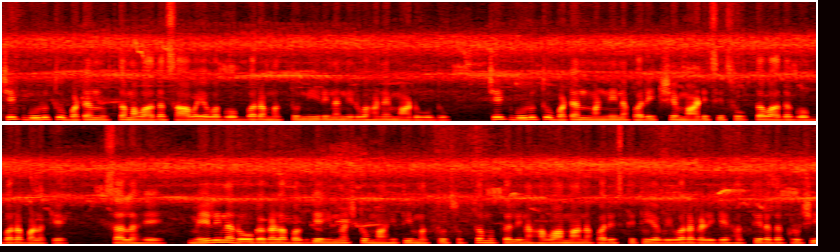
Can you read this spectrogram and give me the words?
ಚೆಕ್ ಗುರುತು ಬಟನ್ ಉತ್ತಮವಾದ ಸಾವಯವ ಗೊಬ್ಬರ ಮತ್ತು ನೀರಿನ ನಿರ್ವಹಣೆ ಮಾಡುವುದು. ಚೆಕ್ ಗುರುತು ಬಟನ್ ಮಣ್ಣಿನ ಪರೀಕ್ಷೆ ಮಾಡಿಸಿ ಸೂಕ್ತವಾದ ಗೊಬ್ಬರ ಬಳಕೆ. ಸಲಹೆ. ಮೇಲಿನ ರೋಗಗಳ ಬಗ್ಗೆ ಇನ್ನಷ್ಟು ಮಾಹಿತಿ ಮತ್ತು ಸುತ್ತಮುತ್ತಲಿನ ಹವಾಮಾನ ಪರಿಸ್ಥಿತಿಯ ವಿವರಗಳಿಗೆ ಹತ್ತಿರದ ಕೃಷಿ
